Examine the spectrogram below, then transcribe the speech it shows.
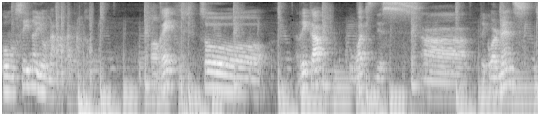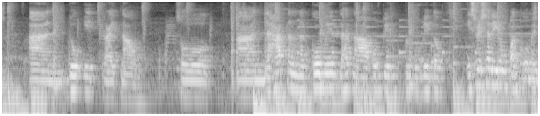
kung sino yung nakakatanggap. Okay? So, recap, what's this uh, requirements and do it right now. So, and lahat ng nag-comment, lahat na kumpleto, especially yung pag-comment,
